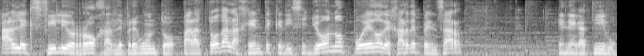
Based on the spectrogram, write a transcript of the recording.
Alex Filio Rojas, le pregunto, para toda la gente que dice, yo no puedo dejar de pensar en negativo,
